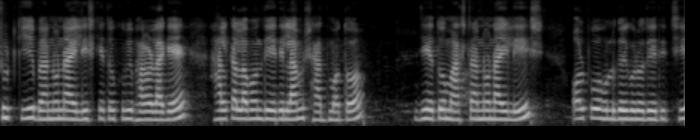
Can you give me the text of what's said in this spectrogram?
শুটকি বা নোনা ইলিশ খেতেও খুবই ভালো লাগে। হালকা লবণ দিয়ে দিলাম স্বাদ মতো। যেহেতু মাছটা নোনা ইলিশ, অল্প হলুদের গুঁড়ো দিয়ে দিচ্ছি।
